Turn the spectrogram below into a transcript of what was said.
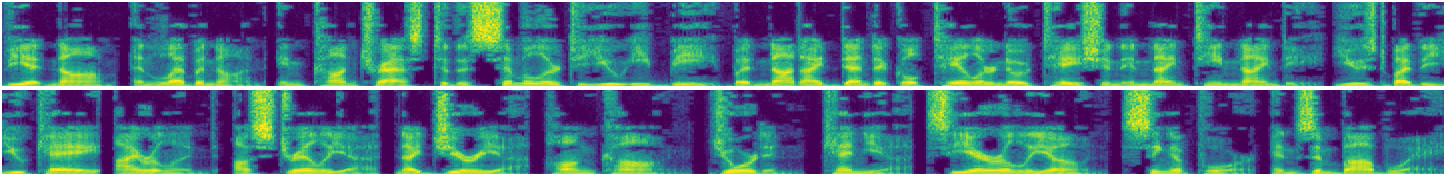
Vietnam, and Lebanon in contrast to the similar to UEB but not identical Taylor notation in 1990 used by the UK, Ireland, Australia, Nigeria, Hong Kong, Jordan, Kenya, Sierra Leone, Singapore, and Zimbabwe.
